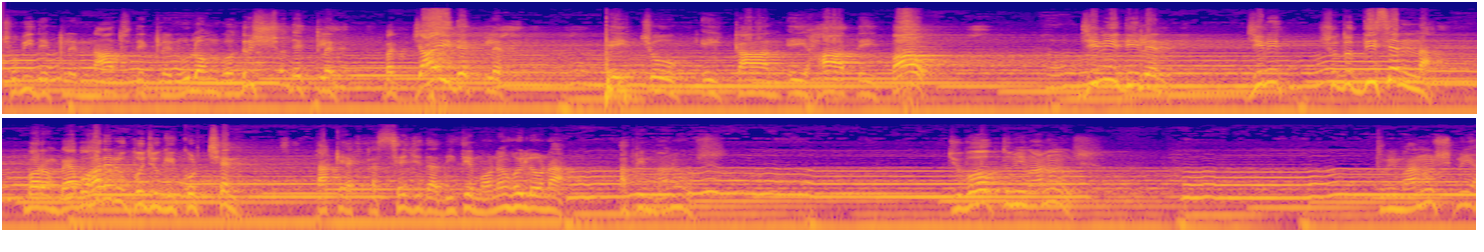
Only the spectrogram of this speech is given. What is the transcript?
ছবি দেখলেন, নাচ দেখলেন, উলঙ্গ দৃশ্য দেখলেন, বা যাই দেখলেন, এই চোখ, এই কান, এই হাত, এই পাও, যিনি দিলেন, যিনি শুধু দিছেন না বরং ব্যবহারের উপযোগী করছেন। তাকে একটা সেজদা দিতে মনে হইল না। আপনি মানুষ। যুবক, তুমি মানুষ। তুমি মানুষ, মিয়া।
